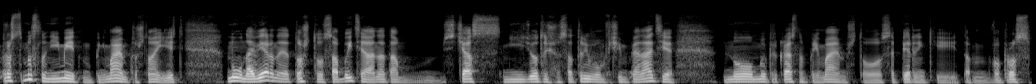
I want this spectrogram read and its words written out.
просто смысла не имеет. Мы понимаем то, что она есть. Ну, наверное, то, что события, она там сейчас не идет еще с отрывом в чемпионате, но мы прекрасно понимаем, что соперники, там вопрос,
